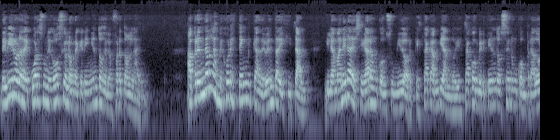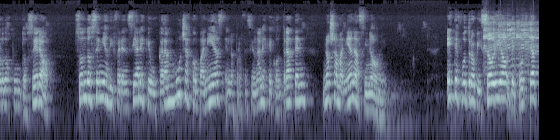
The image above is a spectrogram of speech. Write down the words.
debieron adecuar su negocio a los requerimientos de la oferta online. Aprender las mejores técnicas de venta digital y la manera de llegar a un consumidor que está cambiando y está convirtiéndose en un comprador 2.0 son dos señas diferenciales que buscarán muchas compañías en los profesionales que contraten no ya mañana, sino hoy. Este fue otro episodio de podcast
